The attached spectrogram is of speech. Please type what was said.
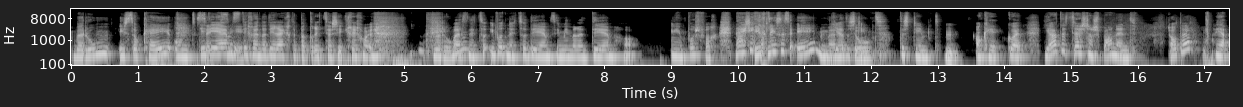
Warum ist es okay und Die sexy? DMs, die können direkt an Patricia schicken. Ich, will- Warum? weiss nicht so, ich will nicht so DMs in meiner DM haben. In meinem Postfach. Nein, schick Ich lese es immer. Ja, das du. stimmt. Das stimmt. Hm. Okay, gut. Ja, das, das ist noch spannend. Oder? Ja.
